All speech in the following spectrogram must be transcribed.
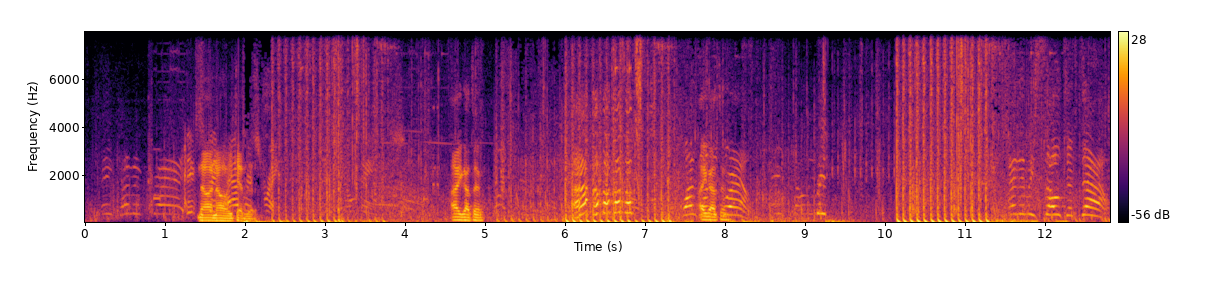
Incoming frag. They've No, no, we can't their do it. strength. There's no danger. I got him. Ah, up, up, up, up. One's I got the him. Enemy soldier down.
